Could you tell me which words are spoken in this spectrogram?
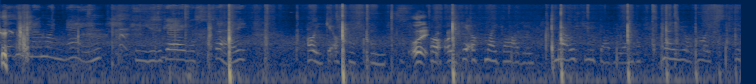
He doesn't know my name. He's going to say, "Oh, get off my fence." Oi. Or, "Oh, get off my garden." Now it's you, Daddy. And I know your voice.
